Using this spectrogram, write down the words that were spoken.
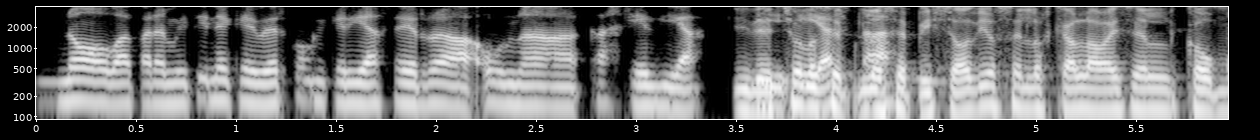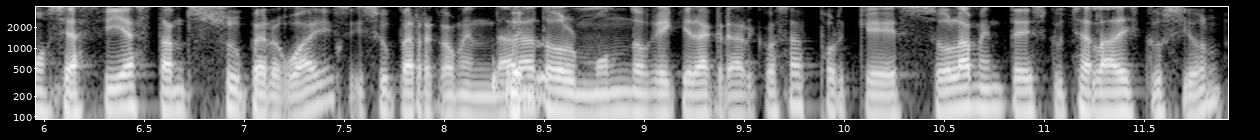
no, va, para mí tiene que ver con que quería hacer ah, una tragedia. Y de hecho, y los, episodios en los que hablabais del cómo se hacía están súper guays y súper recomendable a todo el mundo que quiera crear cosas porque solamente escuchar la discusión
